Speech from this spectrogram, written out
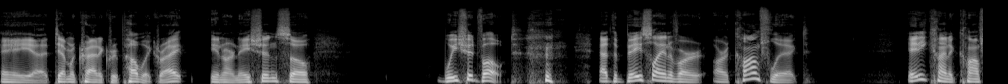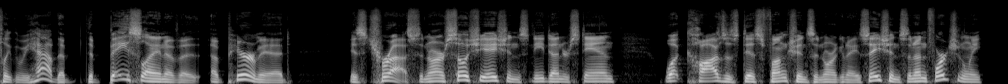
a, a uh, democratic republic right in our nation. So we should vote. At the baseline of our, our conflict any kind of conflict that we have, the, the baseline of a, a pyramid is trust. And our associations need to understand what causes dysfunctions in organizations. And unfortunately,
